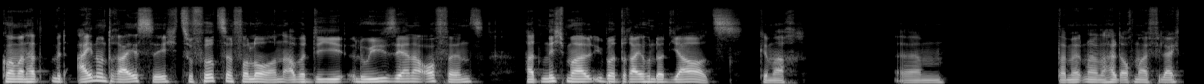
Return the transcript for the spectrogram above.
guck mal, man hat mit 31 zu 14 verloren, aber die Louisiana Offense hat nicht mal über 300 Yards gemacht. Ähm, damit man halt auch mal vielleicht,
